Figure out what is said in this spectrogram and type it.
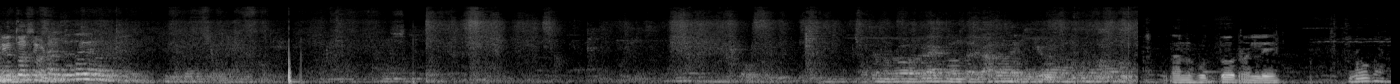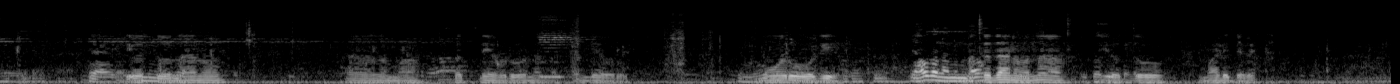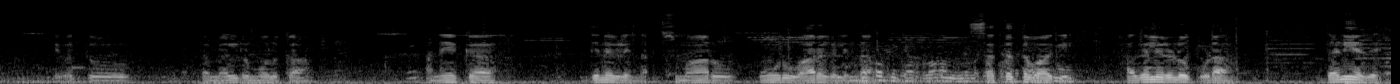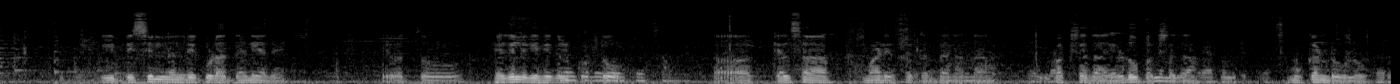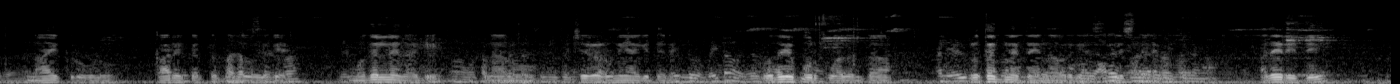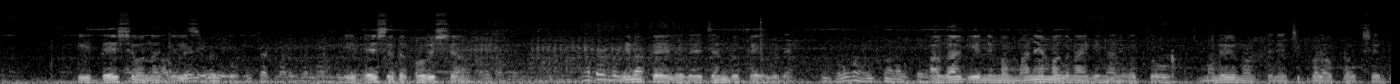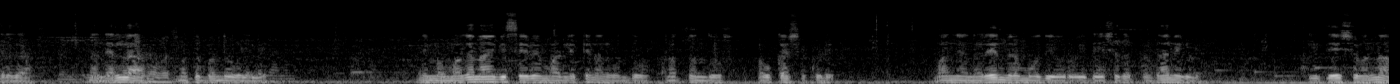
ನೀವು ತೋರಿಸಿ ಹುಟ್ಟೂರಿನಲ್ಲಿ ಇವತ್ತು ನಾನು ನಮ್ಮ ಪತ್ನಿಯವರು ನನ್ನ ತಂದೆಯವರು ಮೂವರು ಹೋಗಿ ಮತದಾನವನ್ನು ಇವತ್ತು ಮಾಡಿದ್ದೇವೆ. ಇವತ್ತು ತಮ್ಮೆಲ್ಲರ ಮೂಲಕ ಅನೇಕ ದಿನಗಳಿಂದ, ಸುಮಾರು ಮೂರು ವಾರಗಳಿಂದ ಸತತವಾಗಿ ಹಗಲಿರಳು ಕೂಡ ದಣಿಯದೆ, ಈ ಬಿಸಿಲಿನಲ್ಲಿ ಕೂಡ ದಣಿಯದೆ, ಇವತ್ತು ಹೆಗಲಿಗೆ ಹೆಗಲು ಕೊಟ್ಟು ಕೆಲಸ ಮಾಡಿರ್ತಕ್ಕಂಥ ನನ್ನ ಪಕ್ಷದ, ಎರಡೂ ಪಕ್ಷದ ಮುಖಂಡರುಗಳು, ನಾಯಕರುಗಳು, ಕಾರ್ಯಕರ್ತ ಬಂಧುಗಳಿಗೆ ಮೊದಲನೇದಾಗಿ ನಾನು ಚಿರಋಣಿಯಾಗಿದ್ದೇನೆ ಹೃದಯಪೂರ್ವಕವಾದಂಥ ಕೃತಜ್ಞತೆಯನ್ನು ಅವರಿಗೆ ಸಲ್ಲಿಸ್ತೇನೆ. ಅದೇ ರೀತಿ ಈ ದೇಶವನ್ನ ಗೆಲ್ಲಿಸಬೇಕು. ಈ ದೇಶದ ಭವಿಷ್ಯ ನಿಮ್ಮ ಕೈಯಲ್ಲಿದೆ, ಜನರ ಕೈಯಲ್ಲಿದೆ. ಹಾಗಾಗಿ ನಿಮ್ಮ ಮನೆ ಮಗನಾಗಿ ನಾನು ಇವತ್ತು ಮನವಿ ಮಾಡ್ತೇನೆ ಚಿಕ್ಕಬಳ್ಳಾಪುರ ಕ್ಷೇತ್ರದ ನನ್ನೆಲ್ಲ ಮತ್ತು ಬಂಧುಗಳಲ್ಲಿ. ನಿಮ್ಮ ಮಗನಾಗಿ ಸೇವೆ ಮಾಡಲಿಕ್ಕೆ ನನಗೊಂದು ಮತ್ತೊಂದು ಅವಕಾಶ ಕೊಡಿ. ಮಾನ್ಯ ನರೇಂದ್ರ ಮೋದಿಯವರು ಈ ದೇಶದ ಪ್ರಧಾನಿಗಳು. ಈ ದೇಶವನ್ನು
